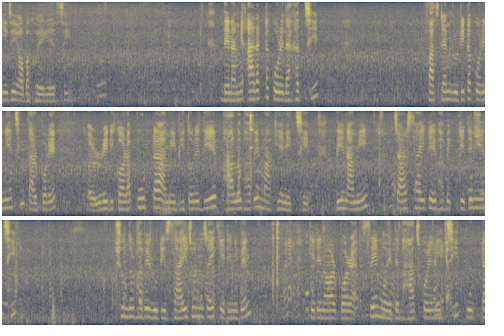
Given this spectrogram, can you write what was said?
নিজেই অবাক হয়ে গেছি। দেন আমি আর একটা করে দেখাচ্ছি। ফার্স্টে আমি রুটিটা করে নিয়েছি, তারপরে রেডি করা পুরটা আমি ভিতরে দিয়ে ভালোভাবে মাখিয়ে নিচ্ছি। দেন আমি চার সাইডে এভাবে কেটে নিয়েছি। সুন্দরভাবে রুটির সাইজ অনুযায়ী কেটে নেবেন। কেটে নেওয়ার পর সেম ওয়েতে ভাজ করে নিচ্ছি। পুরটা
